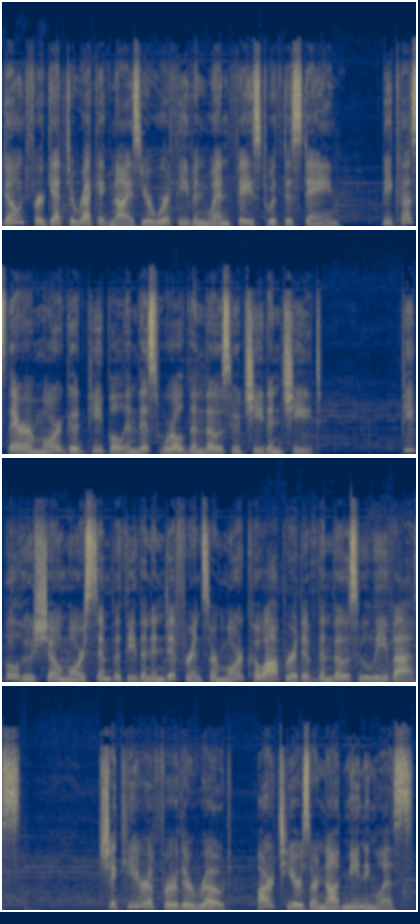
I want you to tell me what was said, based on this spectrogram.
Don't forget to recognize your worth even when faced with disdain. Because there are more good people in this world than those who cheat and cheat. People who show more sympathy than indifference are more cooperative than those who leave us. Shakira further wrote, Our tears are not meaningless.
